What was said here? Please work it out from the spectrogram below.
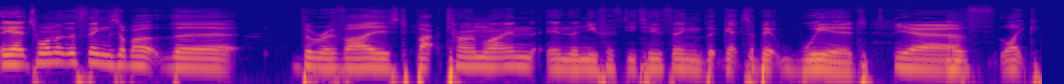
Yeah, it's one of the things about the the revised back timeline in the New Fifty Two thing that gets a bit weird. Yeah. Of like,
